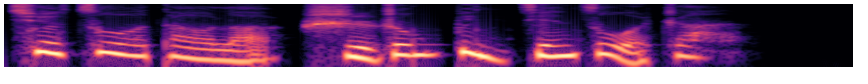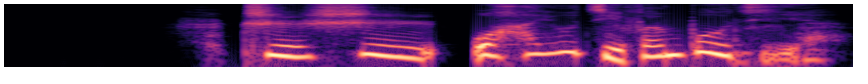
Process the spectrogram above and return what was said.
却做到了始终并肩作战。只是我还有几分不解。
